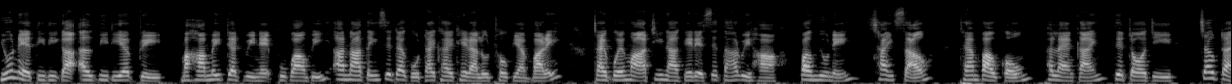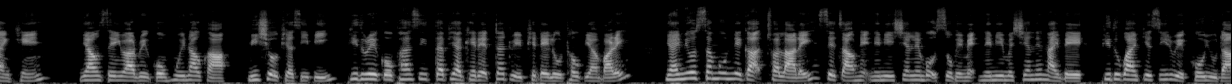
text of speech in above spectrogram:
မြို့နယ်တီတီက LPDF တွေမဟာမိတ်တပ်တွေနဲ့ပူးပေါင်းပြီးအာနာသိန်းစစ်တပ်ကိုတိုက်ခိုက်ခဲ့တာလို့ထုတ်ပြန်ပါတယ်။တိုက်ပွဲမှာအထိနာခဲ့တဲ့စစ်သားတွေဟာပေါက်မြို့နယ်ချိုင်ဆောင် ထမ်းပေါက်ကုန်းဖလန်ကိုင်းတစ်တော်တီကြောက်တိုင်ခင်မြောင်စင်ရွာတွေကိုမှွေးနောက်ကမိရှို့ဖျက်ဆီးပြီးပြည်သူတွေကိုဖမ်းဆီးတပ်ဖြတ်ခဲ့တဲ့တပ်တွေဖြစ်တယ်လို့ထုတ်ပြန်ပါတယ်။မြိုင်မျိုးစက်မှုနှစ်ကထွက်လာတဲ့စစ်ကြောင်းနဲ့နေမြေရှင်းလင်းဖို့ဆိုပေမဲ့နေမြေမရှင်းလင်းနိုင်ပဲပြည်သူပိုင်ပစ္စည်းတွေခိုးယူတာ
